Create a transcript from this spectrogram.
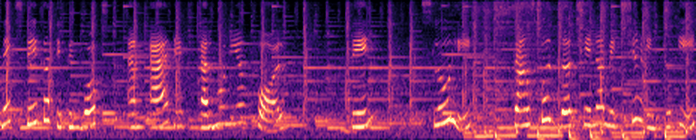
Next take a tiffin box and add aluminium foil. Then slowly transfer the chhena mixture into it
